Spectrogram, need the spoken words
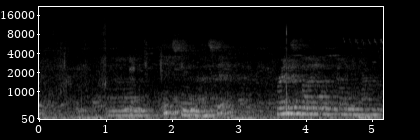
um, Kids Basket, Friends of Ottawa County Parks.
